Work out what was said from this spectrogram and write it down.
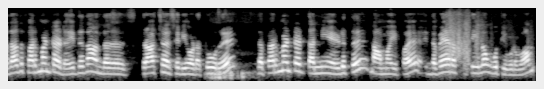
அதாவது ஃபர்மெண்டட் இதுதான் அந்த திராட்சை செடியோட தூர் இந்த ஃபெர்மெண்டட் தண்ணியை எடுத்து நாம் இப்போ இந்த வேரை சுற்றிலும் ஊற்றி விடுவோம்.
